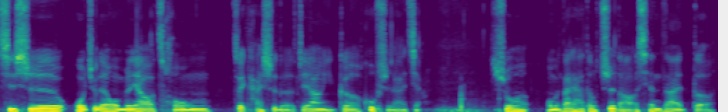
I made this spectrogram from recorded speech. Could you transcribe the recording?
其实我觉得我们要从最开始的这样一个故事来讲，说我们大家都知道现在的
